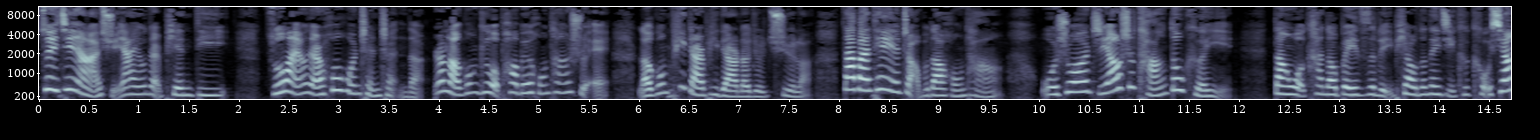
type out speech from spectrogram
最近啊血压有点偏低，昨晚有点昏昏沉沉的，让老公给我泡杯红糖水，老公屁颠屁颠的就去了，大半天也找不到红糖。我说只要是糖都可以。当我看到杯子里飘的那几颗口香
